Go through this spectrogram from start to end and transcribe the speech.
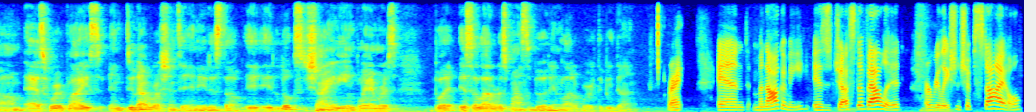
um, ask for advice, and do not rush into any of this stuff. It, it looks shiny and glamorous, but it's a lot of responsibility and a lot of work to be done. Right. And monogamy is just as valid a relationship style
